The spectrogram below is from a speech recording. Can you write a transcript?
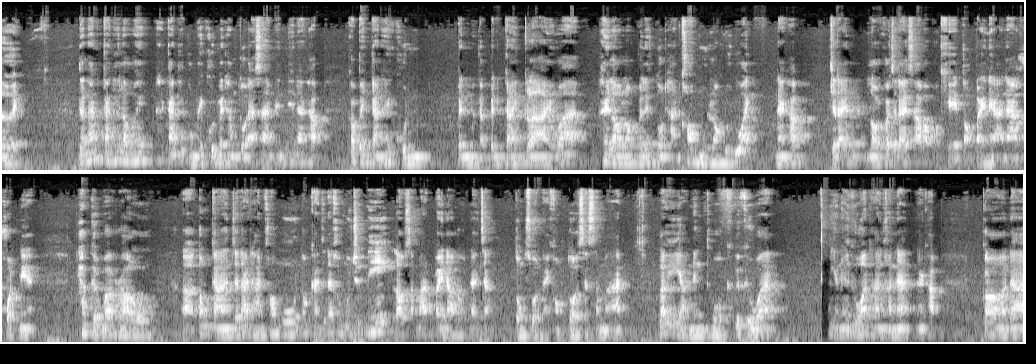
เลย ดังนั้นการที่เราให้การที่ผมให้คุณไปทำตัว assignment เนี่ยนะครับ ก็เป็นการให้คุณเป็นเหมือนกับเป็นไกลๆว่าให้เราลองไปเล่นตัวฐานข้อมูลลองดูด้วยนะครับ จะได้เราก็จะได้ทราบว่าโอเค ต่อไปในอนาคตเนี่ย ถ้าเกิดว่าเราต้องการจะได้ฐานข้อมูล ต้องการจะได้ข้อมูลชุดนี้ เราสามารถไปดาวน์โหลดได้จากตรงส่วนไหนของตัว Set Smart แล้วอีกอย่างหนึ่งทัวก็คือว่าอย่างนึงก็คือว่าทางคณะนะครับ ก็ได้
